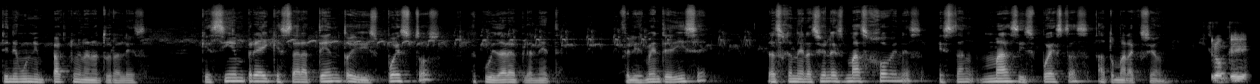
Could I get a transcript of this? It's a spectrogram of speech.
tienen un impacto en la naturaleza, que siempre hay que estar atentos y dispuestos a cuidar el planeta. Felizmente dice, las generaciones más jóvenes están más dispuestas a tomar acción. Creo que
